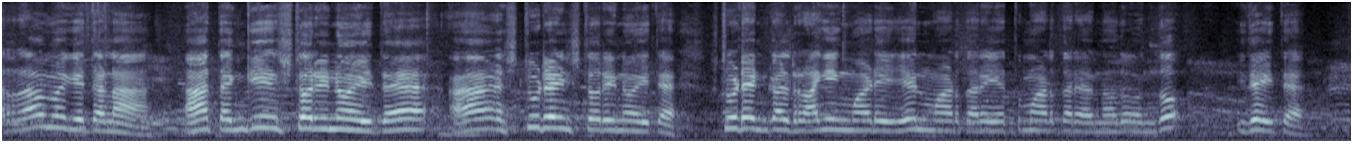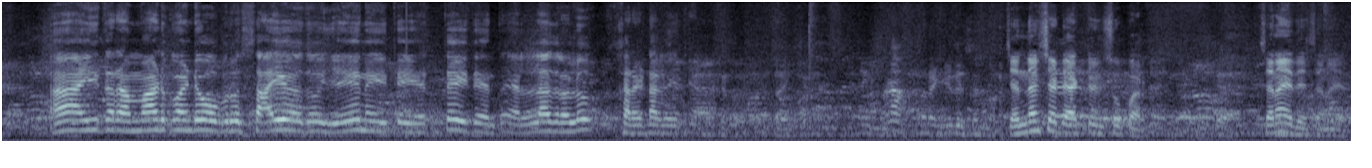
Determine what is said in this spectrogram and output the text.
ಆರಾಮಾಗೈತಣ್ಣ ಆ ತಂಗಿ ಸ್ಟೋರಿನೂ ಐತೆ, ಆ ಸ್ಟೂಡೆಂಟ್ ಸ್ಟೋರಿನೂ ಐತೆ. ಸ್ಟೂಡೆಂಟ್ಗಳು ರ್ಯಾಗಿಂಗ್ ಮಾಡಿ ಏನು ಮಾಡ್ತಾರೆ ಎತ್ತು ಮಾಡ್ತಾರೆ ಅನ್ನೋದು ಒಂದು ಇದೈತೆ ಆ, ಈ ಥರ ಮಾಡ್ಕೊಂಡು ಒಬ್ರು ಸಾಯೋದು ಏನೈತೆ, ಎತ್ತೈತೆ ಅಂತ ಎಲ್ಲದರಲ್ಲೂ ಕರೆಕ್ಟಾಗೈತೆ ಚಂದನ್ ಶೆಟ್ಟಿ ಆ್ಯಕ್ಟಿಂಗ್ ಸೂಪರ್ ಚೆನ್ನಾಗಿದೆ ಚೆನ್ನಾಗಿದೆ.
